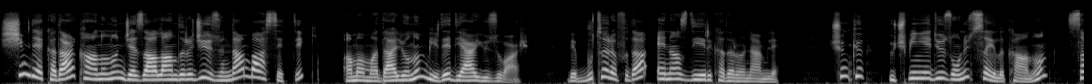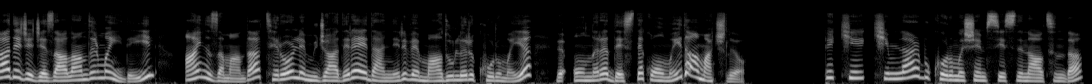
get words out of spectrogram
Şimdiye kadar kanunun cezalandırıcı yüzünden bahsettik ama madalyonun bir de diğer yüzü var. Ve bu tarafı da en az diğeri kadar önemli. Çünkü 3713 sayılı kanun sadece cezalandırmayı değil, aynı zamanda terörle mücadele edenleri ve mağdurları korumayı ve onlara destek olmayı da amaçlıyor. Peki kimler bu koruma şemsiyesinin altında?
